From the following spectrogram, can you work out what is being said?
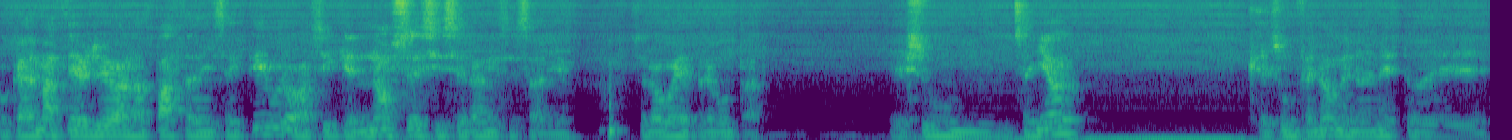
porque además te lleva la pasta de insectívoro, así que no sé si será necesario. Se lo voy a preguntar. Es un señor que es un fenómeno en esto de...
